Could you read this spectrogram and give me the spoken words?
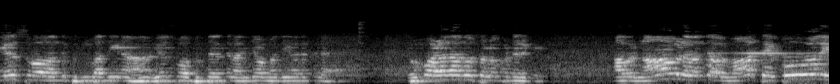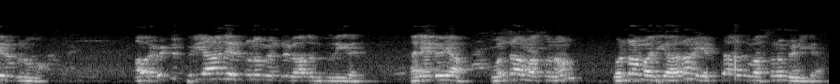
இயேசுவா வந்து பாத்தீங்கன்னா இயேசுவா புத்தகத்துல அஞ்சாம் அதிகாரத்துல ரொம்ப அழகாக சொல்லப்பட்டிருக்கு. அவர் நாவல வந்து அவர் வார்த்தை எப்போதும் இருக்கணுமா? அவரை விட்டு பிரியாது இருக்கணும் என்று வாதம் சொல்லுகிறது அல்லேலூயா. ஒன்றாம் வசனம் ஒன்றாம் அதிகாரம் எட்டாவது வசனம் நினைக்கிறேன்.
